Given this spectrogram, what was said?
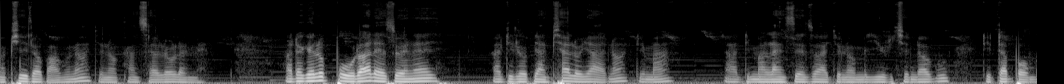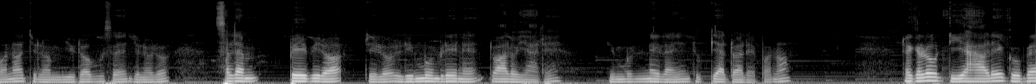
မဖြည့်တော့ပါဘူးနော်ကျွန်တော် cancel လုပ်လိုက်မယ်အဲတကယ်လို့ပို့ရတယ်ဆိုရင်လည်း ဒီလိုပြန်ဖြတ်လို့ရတယ်เนาะဒီမှာအဲဒီမှာ license ဆိုတာကျွန်တော်မယူချင်တော့ဘူးဒီတပ်ပုံပေါ့เนาะကျွန်တော်မယူတော့ဘူးဆိုရင်ကျွန်တော်တို့ select ပေးပြီးတော့ဒီလို remove လေးနဲ့တွားလို့ရတယ် remove နှိပ်လိုက်ရင်သူပြတ်သွားတယ်ပေါ့เนาะတကယ်လို့ဒီဟာလေးကိုပဲ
